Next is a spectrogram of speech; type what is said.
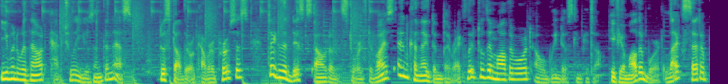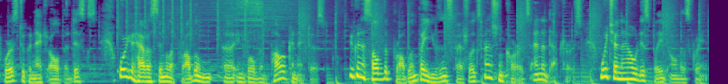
even without actually using the NAS. To start the recovery process, take the disks out of the storage device and connect them directly to the motherboard of Windows computer. If your motherboard lacks SATA ports to connect all the disks, or you have a similar problem uh, involving power connectors, you can solve the problem by using special expansion cards and adapters, which are now displayed on the screen.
